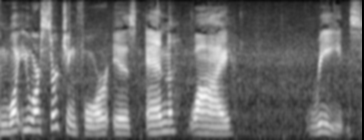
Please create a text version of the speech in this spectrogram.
And what you are searching for is NY Reads.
